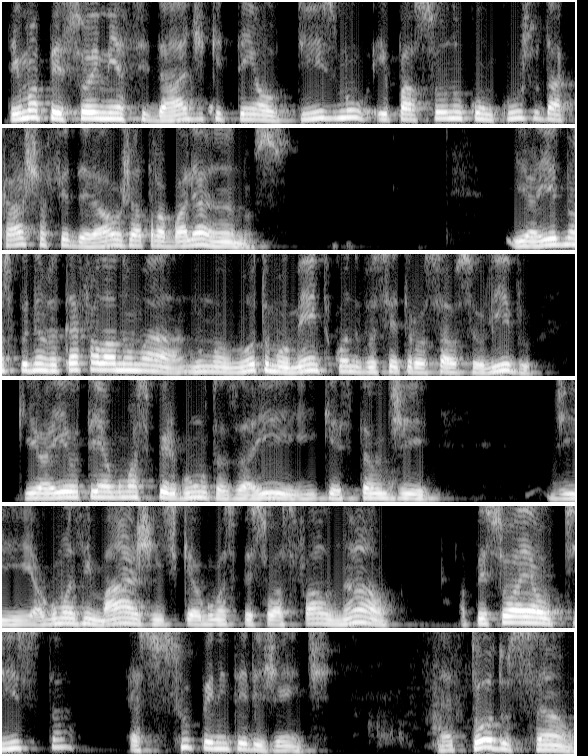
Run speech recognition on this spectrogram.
Tem uma pessoa em minha cidade que tem autismo e passou no concurso da Caixa Federal, já trabalha há anos. E aí nós podemos até falar numa, num outro momento, quando você trouxer o seu livro, que aí eu tenho algumas perguntas aí, em questão de, de algumas imagens que algumas pessoas falam, não, a pessoa é autista, é super inteligente, né? todos são.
